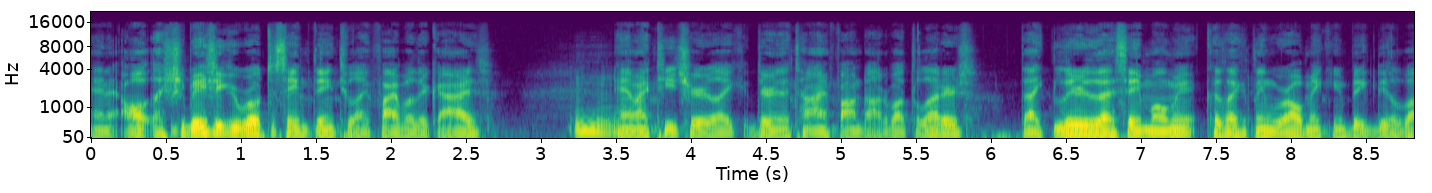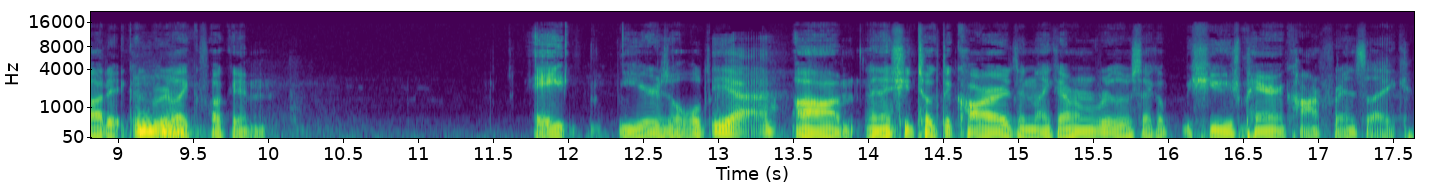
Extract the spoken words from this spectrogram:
and all. Like, she basically wrote the same thing to like five other guys, Mhm. and my teacher like during the time found out about the letters like literally that same moment because I think we were all making a big deal about it because we were Mhm. like fucking eight years old. yeah. Um, and then she took the cards and like I remember there was like a huge parent conference like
